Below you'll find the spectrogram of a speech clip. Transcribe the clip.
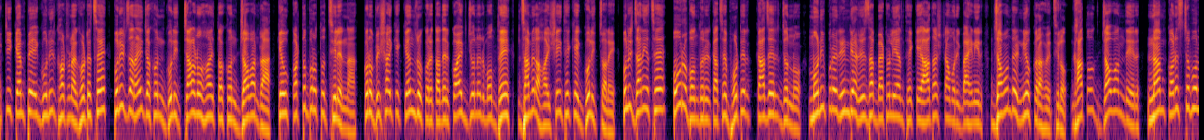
একটি ক্যাম্পে এই গুলির ঘটনা ঘটেছে। পুলিশ জানায়, যখন গুলি চালানো হয়, তখন জওয়ানরা কেউ কর্তব্যরত ছিলেন না। কোনো বিষয়কে কেন্দ্র করে তাদের কয়েকজনের মধ্যে ঝামেলা হয়, সেই থেকে গুলি চলে। পুলিশ জানিয়েছে, পৌর বন্দরের কাছে ভোটের কাজের জন্য মণিপুরের ইন্ডিয়া রিজার্ভ ব্যাটালিয়ন থেকে আধা সামরিক বাহিনীর জওয়ানদের নিয়োগ করা হয়েছিল। ঘাতক জওয়ানদের নাম কনস্টেবল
